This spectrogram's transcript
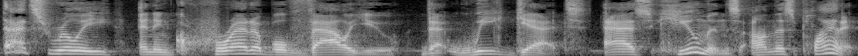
That's really an incredible value that we get as humans on this planet.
